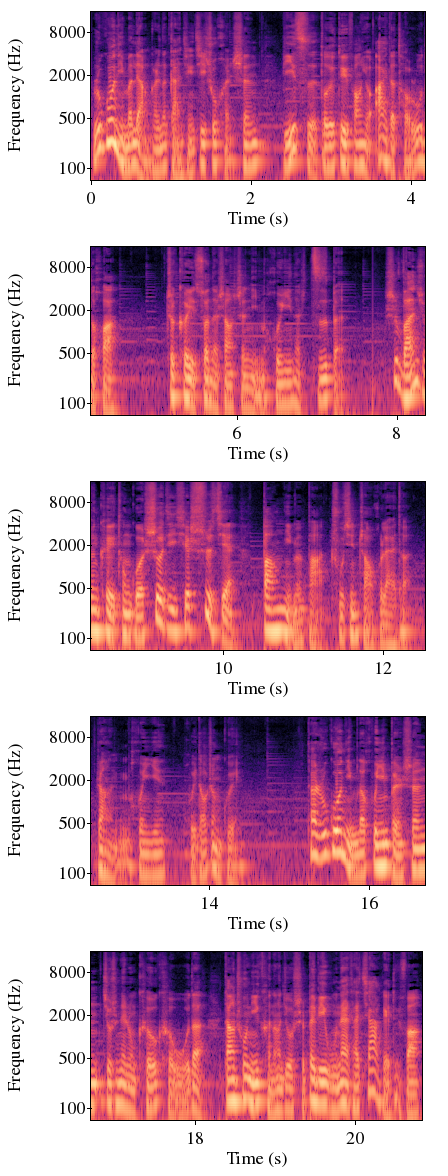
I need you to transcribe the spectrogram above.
如果你们两个人的感情基础很深，彼此都对对方有爱的投入的话，这可以算得上是你们婚姻的资本，是完全可以通过设计一些事件帮你们把初心找回来的，让你们婚姻回到正轨。但如果你们的婚姻本身就是那种可有可无的，当初你可能就是被逼无奈才嫁给对方。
